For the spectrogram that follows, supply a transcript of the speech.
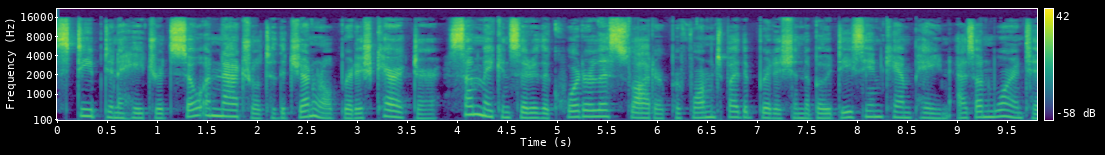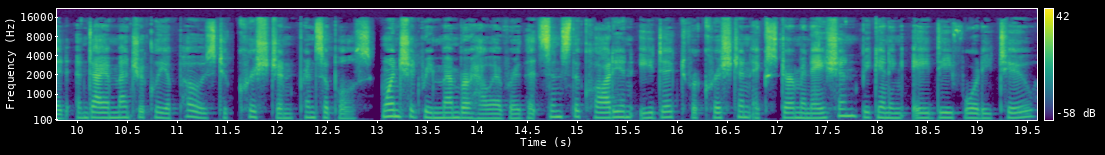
steeped in a hatred so unnatural to the general British character. Some may consider the quarterless slaughter performed by the British in the Boadician campaign as unwarranted and diametrically opposed to Christian principles. One should remember, however, that since the Claudian edict for Christian extermination beginning AD 42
